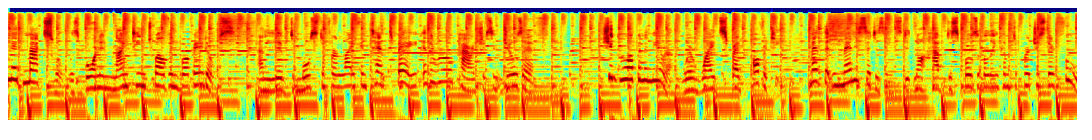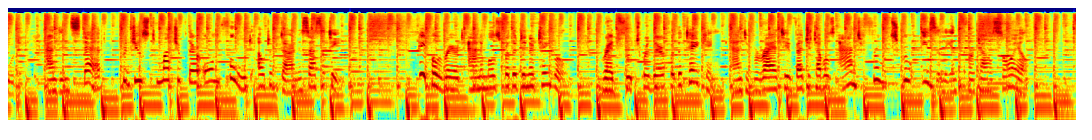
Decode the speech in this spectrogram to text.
Enid Maxwell was born in 1912 in Barbados and lived most of her life in Tent Bay in the rural parish of St. Joseph. She grew up in an era where widespread poverty meant that many citizens did not have disposable income to purchase their food and instead produced much of their own food out of dire necessity. People reared animals for the dinner table. Breadfruit were there for the taking, and a variety of vegetables and fruits grew easily in the fertile soil.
